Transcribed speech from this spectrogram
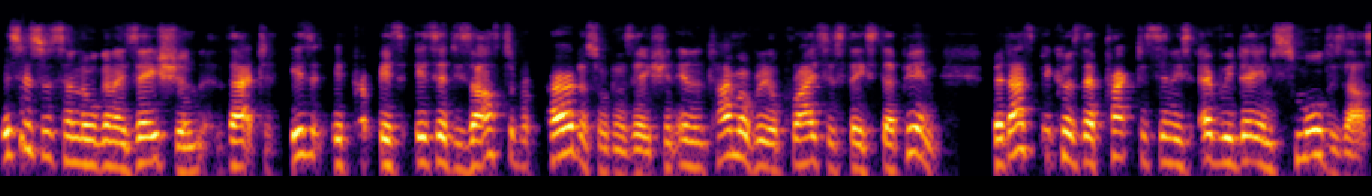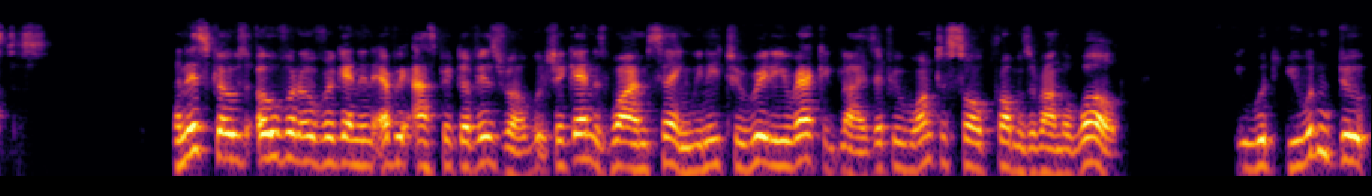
This is just an organization that is, is, is a disaster preparedness organization. In a time of real crisis, they step in. But that's because they're practicing this every day in small disasters. And this goes over and over again in every aspect of Israel, which again is why I'm saying we need to really recognize if we want to solve problems around the world, you would you wouldn't do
